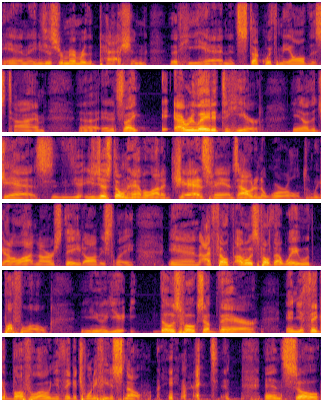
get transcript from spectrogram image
And I just remember the passion that he had. And it stuck with me all this time. Uh, and it's like, I relate it to here you know the jazz you just don't have a lot of jazz fans out in the world we got a lot in our state obviously and i felt i always felt that way with buffalo you know you those folks up there and you think of Buffalo and you think of 20 feet of snow, right? And so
